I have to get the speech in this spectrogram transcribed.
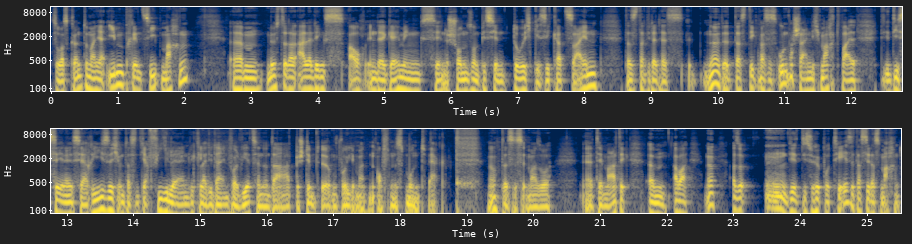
Sowas könnte man ja im Prinzip machen ähm, müsste dann allerdings auch in der Gaming-Szene schon so ein bisschen durchgesickert sein. Das ist dann wieder das, ne, das Ding, was es unwahrscheinlich macht, weil die, die Szene ist ja riesig und das sind ja viele Entwickler, die da involviert sind und da hat bestimmt irgendwo jemand ein offenes Mundwerk. Ne, das ist immer so äh, Thematik. Ähm, aber, ne, also die, diese Hypothese, dass sie das machen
